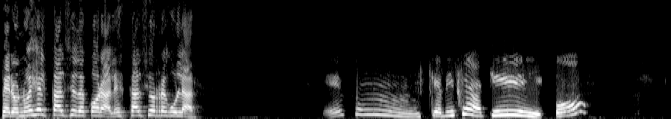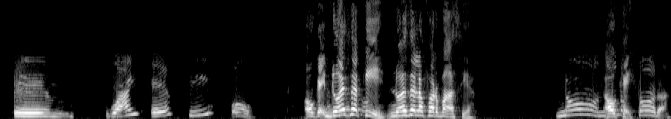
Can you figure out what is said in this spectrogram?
Pero no es el calcio de coral, es calcio regular. Es un que dice aquí O, eh, Y, E, C, O. Ok, no es de aquí, no es de la farmacia. No, no, doctora.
